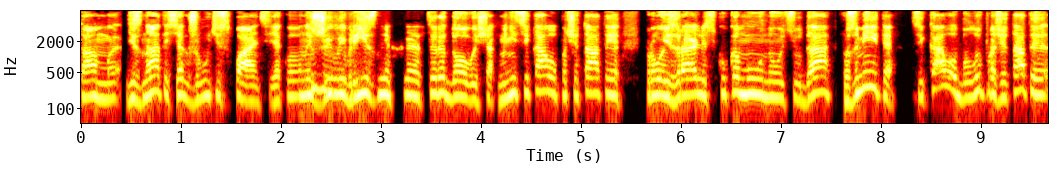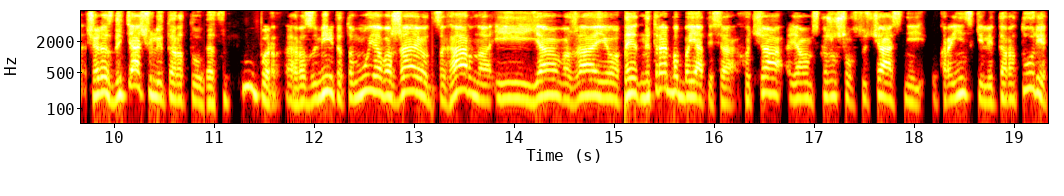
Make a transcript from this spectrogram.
там дізнатися, як живуть іспанці, як вони Мгм. жили в різних е, середовищах. Мені цікаво почитати про ізраїльську комуну. Цю да розумієте, цікаво було прочитати через дитячу літературу. Це супер, розумієте. Тому я вважаю це гарно, і я вважаю, не, не треба боятися. Хоча я вам скажу, що в сучасній українській літературі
